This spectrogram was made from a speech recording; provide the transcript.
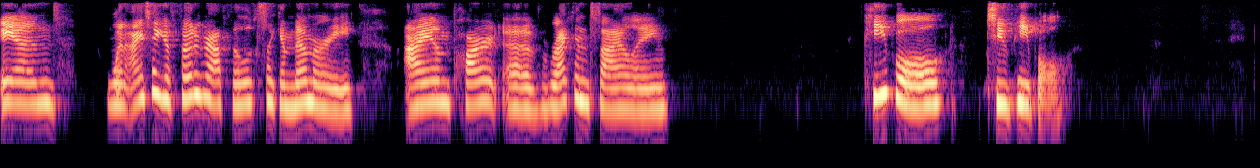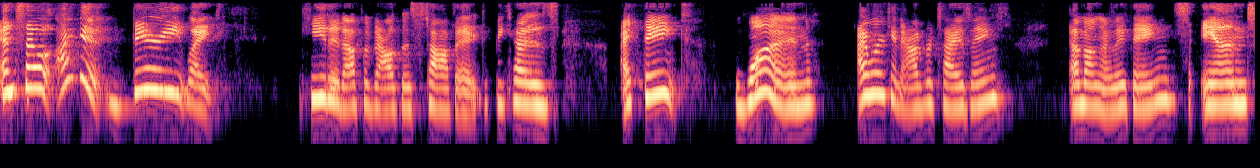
And when I take a photograph that looks like a memory, I am part of reconciling people to people. And so I get very like heated up about this topic because I think one, I work in advertising among other things, and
